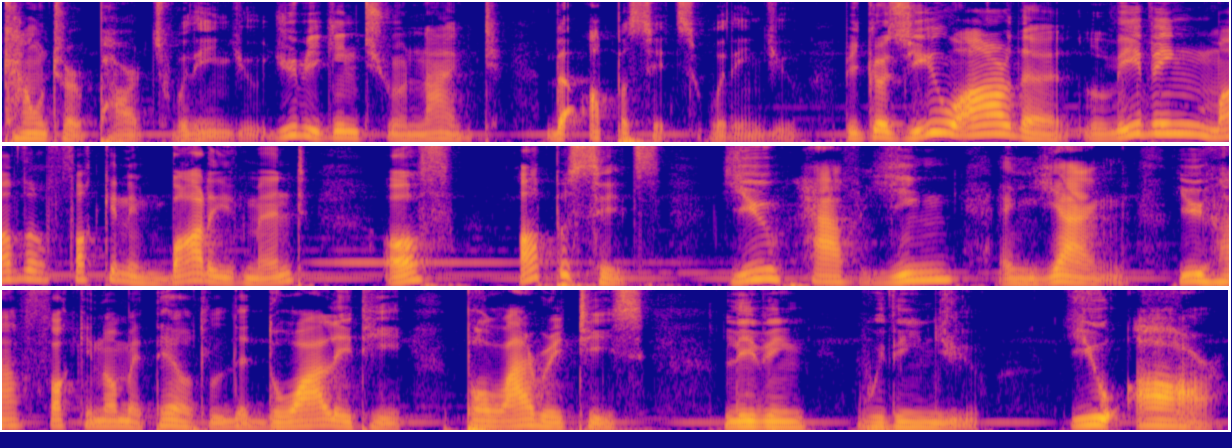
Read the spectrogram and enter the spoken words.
counterparts within you. You begin to unite the opposites within you because you are the living motherfucking embodiment of opposites. You have yin and yang. You have fucking ometeotl, the duality, polarities living within you. You are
